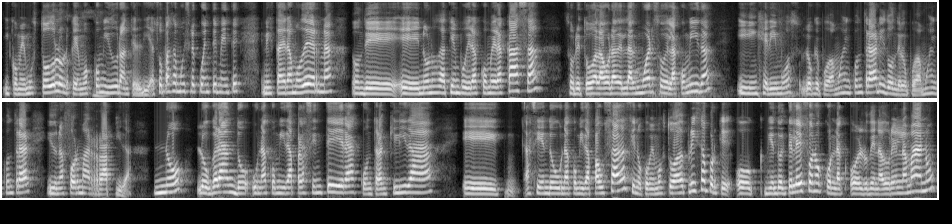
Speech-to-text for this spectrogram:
y comemos todo lo que hemos comido durante el día. Eso pasa muy frecuentemente en esta era moderna, donde eh, no nos da tiempo de ir a comer a casa, sobre todo a la hora del almuerzo, de la comida, y ingerimos lo que podamos encontrar y donde lo podamos encontrar y de una forma rápida, no logrando una comida placentera, con tranquilidad, eh, haciendo una comida pausada, sino comemos toda prisa porque o viendo el teléfono con el ordenador en la mano,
